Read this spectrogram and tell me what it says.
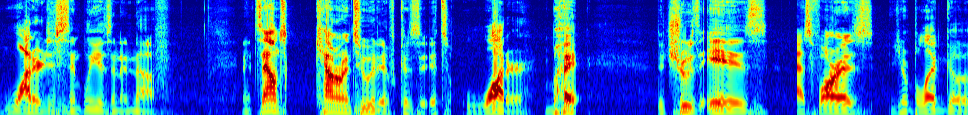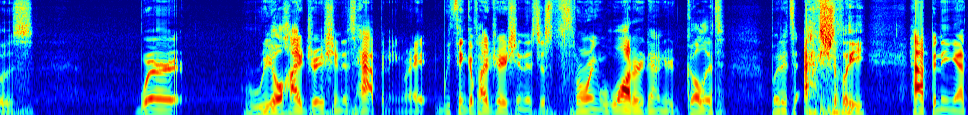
water just simply isn't enough. And it sounds counterintuitive because it's water, but the truth is, as far as your blood goes, where real hydration is happening, right? We think of hydration as just throwing water down your gullet, but it's actually happening at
